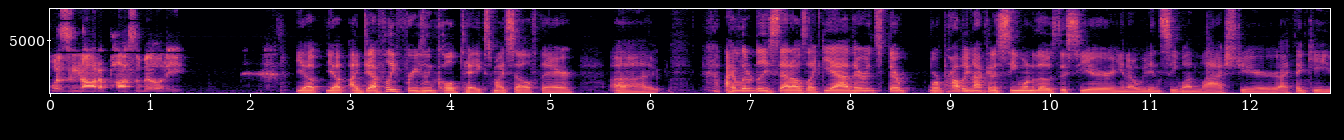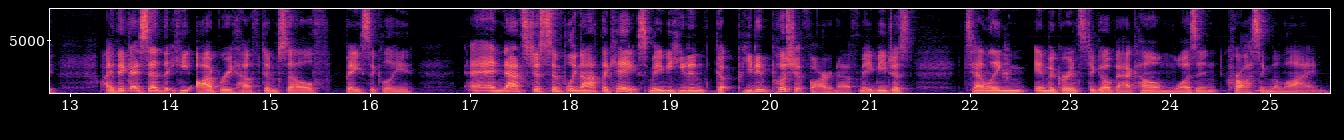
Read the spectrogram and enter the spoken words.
was not a possibility. Yep, yep. I definitely freezing cold takes myself there. Uh, I literally said I was like, yeah, there's there we're probably not going to see one of those this year. You know, we didn't see one last year. I think he, I think I said that he Aubrey huffed himself basically, and that's just simply not the case. Maybe he didn't go, he didn't push it far enough. Maybe just telling immigrants to go back home wasn't crossing the line.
